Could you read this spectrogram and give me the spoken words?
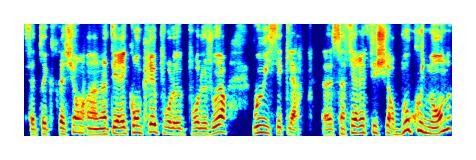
cette expression, un intérêt concret pour le, pour le joueur. Oui, oui, c'est clair. Euh, ça fait réfléchir beaucoup de monde.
